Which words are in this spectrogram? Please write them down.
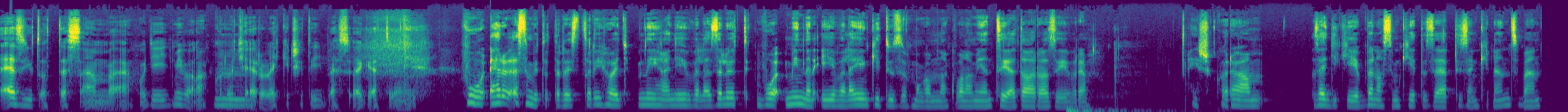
ez jutott eszembe, hogy így mi van akkor, hogyha erről egy kicsit így beszélgetünk. Fú, erről eszembe jutott el egy sztori, hogy néhány évvel ezelőtt minden év elején kitűzök magamnak valamilyen célt arra az évre. És akkor um, az egyik évben, azt hiszem 2019-ben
